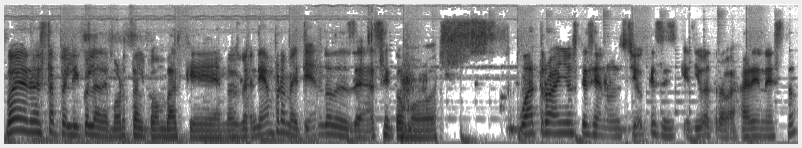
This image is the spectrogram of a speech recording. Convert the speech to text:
Bueno, esta película de Mortal Kombat que nos venían prometiendo desde hace como cuatro años que se anunció que se, iba a trabajar en esto.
